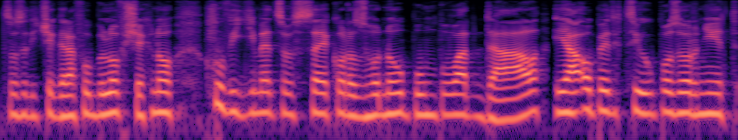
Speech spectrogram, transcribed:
co se týče grafu, bylo všechno. Uvidíme, co se jako rozhodnou pumpovat dál. Já opět chci upozornit,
